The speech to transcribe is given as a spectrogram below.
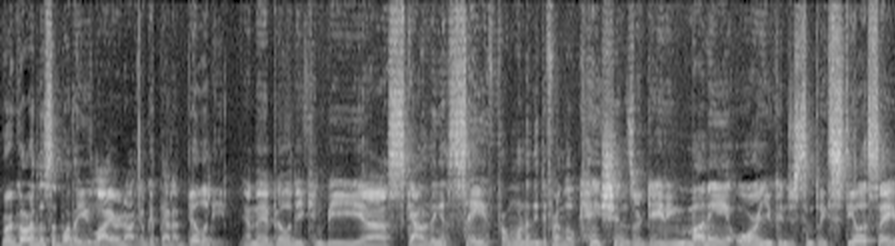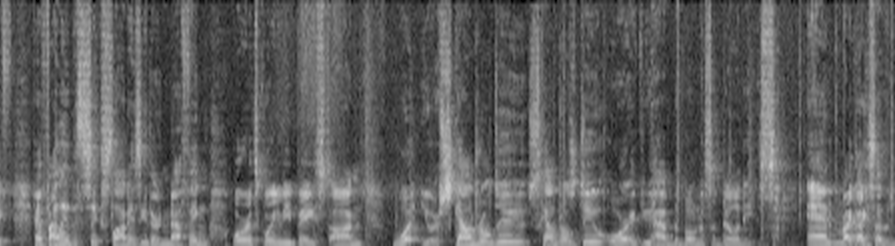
Regardless of whether you lie or not, you'll get that ability. And the ability can be uh, scouting a safe from one of the different locations or gaining money, or you can just simply steal a safe. And finally, the sixth slot is either nothing, or it's going to be based on what your scoundrel do, scoundrels do, or if you have the bonus abilities. And like I said,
